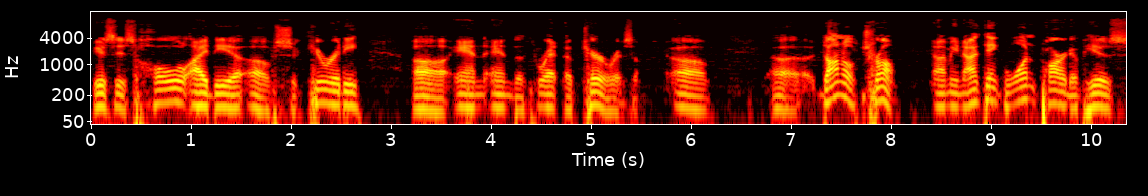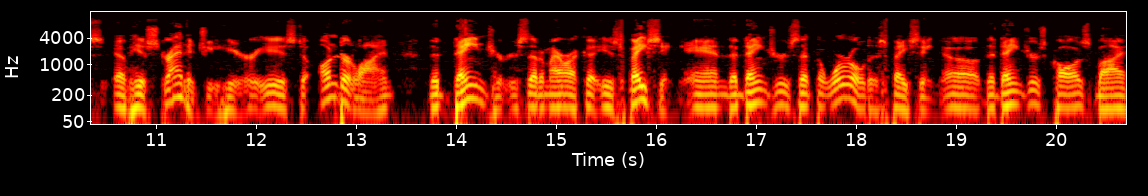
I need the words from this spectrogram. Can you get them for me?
is this whole idea of security uh, and and the threat of terrorism. Uh, uh, Donald Trump. I mean, I think one part of his of his strategy here is to underline the dangers that America is facing and the dangers that the world is facing, uh, the dangers caused by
